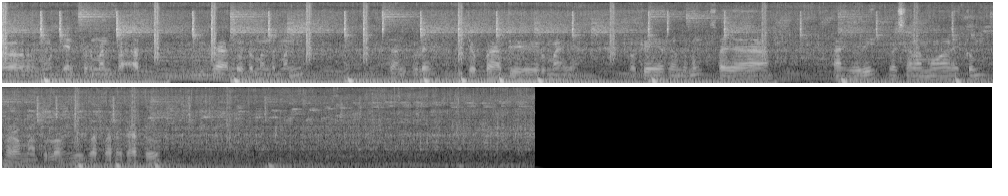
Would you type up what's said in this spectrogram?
Eh, mungkin bermanfaat juga untuk teman-teman dan boleh dicoba di rumahnya. Oke ya teman-teman saya akhiri. Wassalamualaikum warahmatullahi wabarakatuh.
